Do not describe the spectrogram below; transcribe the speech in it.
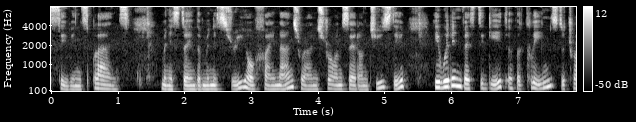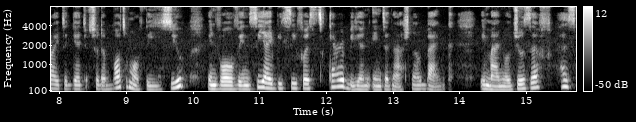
savings plans. Minister in the Ministry of Finance, Ryan Straughn, said on Tuesday he would investigate the claims to try to get to the bottom of the issue involving CIBC First Caribbean International Bank. Emmanuel Joseph has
